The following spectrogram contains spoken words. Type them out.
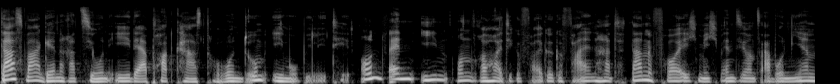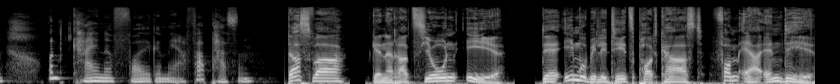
Das war Generation E, der Podcast rund um E-Mobilität. Und wenn Ihnen unsere heutige Folge gefallen hat, dann freue ich mich, wenn Sie uns abonnieren und keine Folge mehr verpassen. Das war Generation E der E-Mobilitäts-Podcast vom RND.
